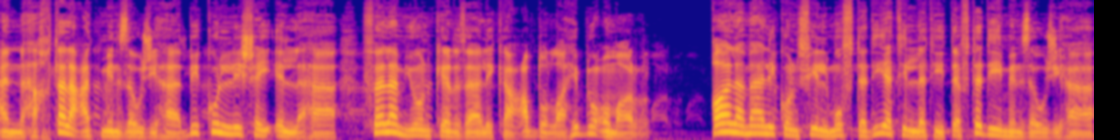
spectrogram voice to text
أنها اختلعت من زوجها بكل شيء لها فلم ينكر ذلك عبد الله بن عمر. قال مالك في المفتدية التي تفتدي من زوجها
